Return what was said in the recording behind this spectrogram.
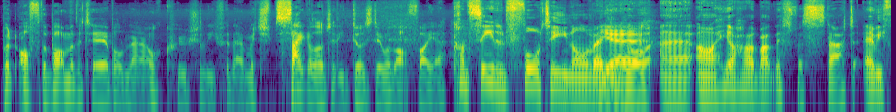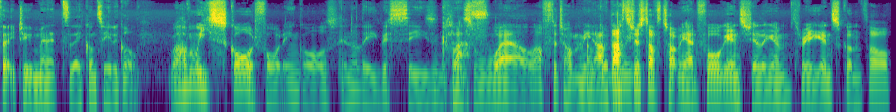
but off the bottom of the table now, crucially for them, which psychologically does do a lot for you. Conceded 14 already, Yeah. though. Uh, oh, here, how about this for stat? Every 32 minutes, they concede a goal. Well, haven't we scored 14 goals in the league this season Class. as well? Off the top of me, uh, that's just off the top of me. I had four against Gillingham, three against Scunthorpe,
